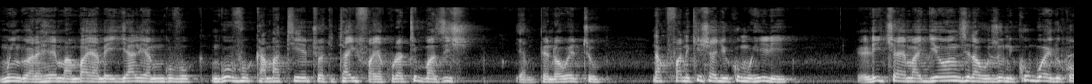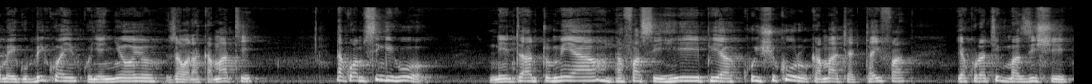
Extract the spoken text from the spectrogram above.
mwingi wa rehema ambaye ameijalia nguvu, nguvu kamati yetu ya kitaifa ya kuratibu mazishi ya mpendwa wetu na kufanikisha jukumu hili licha ya majonzi na huzuni kubwa iliyokuwa imeigubikwa kwenye nyoyo za wanakamati. Na kwa msingi huo nitatumia nafasi hii pia kuishukuru kamati ya kitaifa ya kuratibu mazishi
